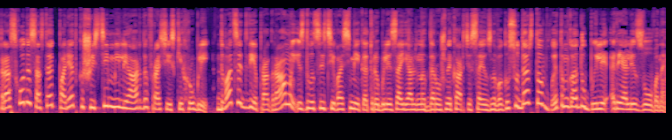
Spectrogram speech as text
Расходы составят порядка 6 миллиардов российских рублей. 22 программы из 28, которые были заявлены в дорожной карте союзного государства, в этом году были реализованы.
